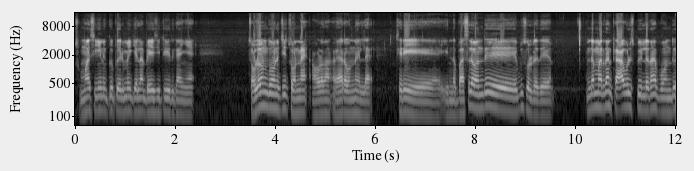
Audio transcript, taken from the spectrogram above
சும்மா சீனுக்கு பெருமைக்கு எல்லாம் இருக்காங்க. சொல்லணும்னு தோணுச்சு சொன்னேன். அவ்வளோதான் வேறு ஒன்றும் இல்லை. சரி இந்த பஸ்ஸில் வந்து எப்படி சொல்கிறது இந்த மாதிரி தான் ட்ராவல் ஸ்பீடில் தான் இப்போ வந்து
